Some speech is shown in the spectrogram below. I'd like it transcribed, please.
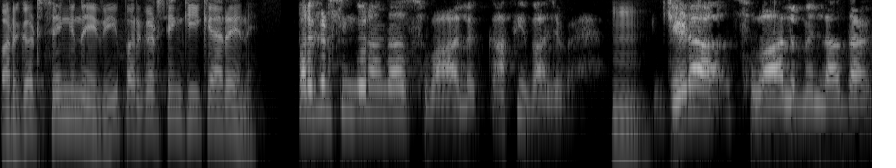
ਪ੍ਰਗਟ ਸਿੰਘ ਨੇ ਵੀ। ਪ੍ਰਗਟ ਸਿੰਘ ਕੀ ਕਹਿ ਰਹੇ ਨੇ? ਪ੍ਰਗਟ ਸਿੰਘ ਹੋਰਾਂ ਦਾ ਸਵਾਲ ਕਾਫੀ ਵਾਜਬ ਹੈ। ਜਿਹੜਾ ਸਵਾਲ ਮੈਨੂੰ ਲੱਗਦਾ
